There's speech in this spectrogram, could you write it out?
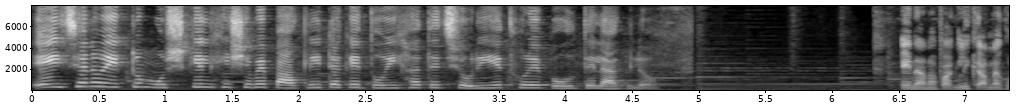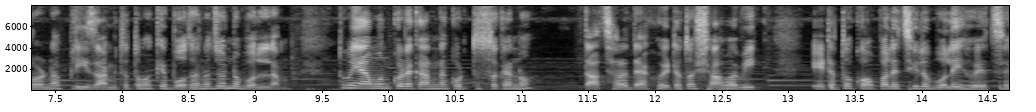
এই যেন একটু মুশকিল হিসেবে পাগলিটাকে দুই হাতে জড়িয়ে ধরে বলতে লাগল। এই নানা পাগলি কান্না করো না প্লিজ আমি তো তোমাকে বোঝানোর জন্য বললাম। তুমি এমন করে কান্না করতেছো কেন? তাছাড়া দেখো এটা তো স্বাভাবিক এটা তো কপালে ছিল বলেই হয়েছে।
